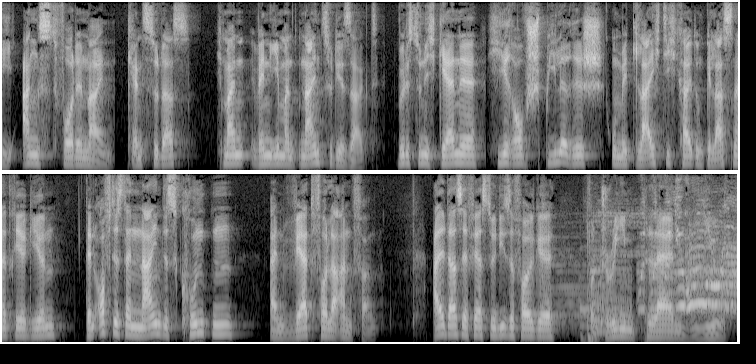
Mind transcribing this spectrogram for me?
Die Angst vor dem Nein. Kennst du das? Ich meine, wenn jemand Nein zu dir sagt, würdest du nicht gerne hierauf spielerisch und mit Leichtigkeit und Gelassenheit reagieren? Denn oft ist ein Nein des Kunden ein wertvoller Anfang. All das erfährst du in dieser Folge von Dream Plan You.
